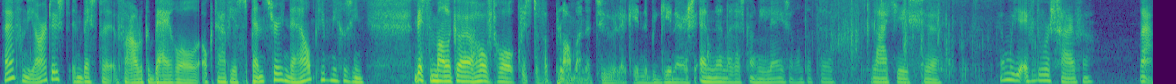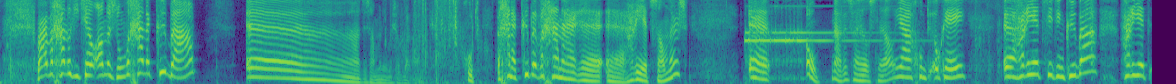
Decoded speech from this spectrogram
hè, van die Artist. En beste vrouwelijke bijrol Octavia Spencer in De Help. Die heb ik niet gezien. Beste mannelijke hoofdrol Christopher Plummer natuurlijk in The Beginners. En, de rest kan ik niet lezen, want dat uh, blaadje is... Uh, dan moet je even doorschuiven. Nou, maar we gaan ook iets heel anders doen. We gaan naar Cuba. Uh, het is allemaal niet meer zo belangrijk. Goed, we gaan naar Cuba. We gaan naar Harriet Sanders. Oh, nou, dat is wel heel snel. Ja, goed, oké. Harriet zit in Cuba. Harriet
